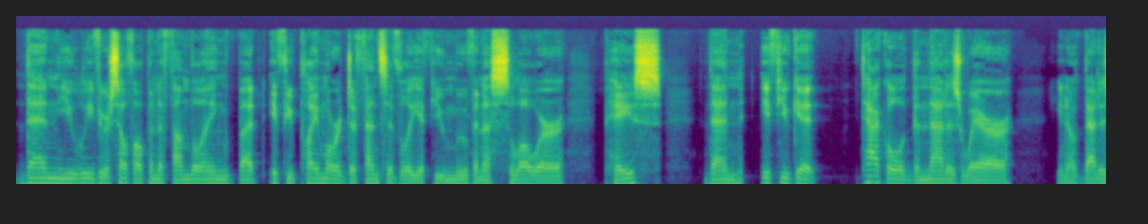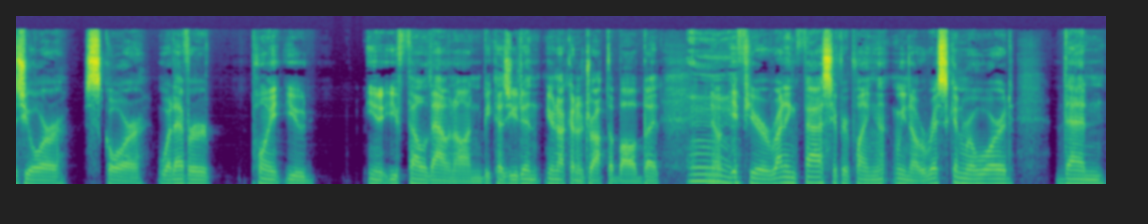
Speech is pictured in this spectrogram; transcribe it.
then you leave yourself open to fumbling. But if you play more defensively, if you move in a slower pace, then if you get tackled, then that is where you know that is your score, whatever point you you you fell down on because you didn't you're not going to drop the ball. But you know Mm. if you're running fast if you're playing you know risk and reward then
